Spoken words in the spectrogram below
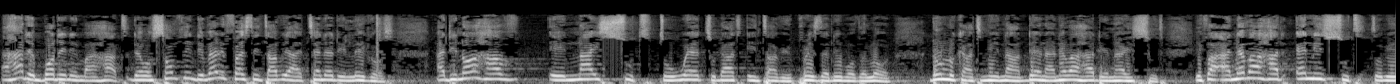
I had a burden in my heart. There was something, the very first interview I attended in Lagos, I did not have a nice suit to wear to that interview. Praise the name of the Lord. Don't look at me now. Then I never had a nice suit. In fact, I never had any suit to be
